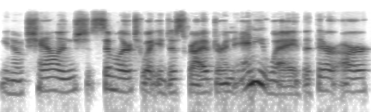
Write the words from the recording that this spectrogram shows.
you know, challenge similar to what you described, or in any way, that there are,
